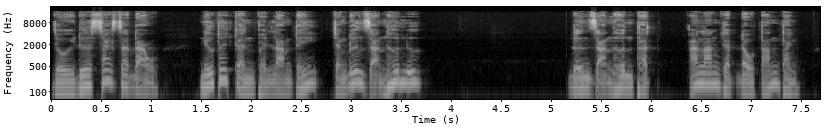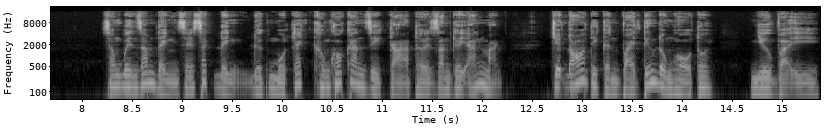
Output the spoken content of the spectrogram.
rồi đưa xác ra đảo Nếu thấy cần phải làm thế, chẳng đơn giản hơn ư? Đơn giản hơn thật, Alan gật đầu tán thành. Song bên giám định sẽ xác định được một cách không khó khăn gì cả thời gian gây án mạng. Chuyện đó thì cần vài tiếng đồng hồ thôi. Như vậy,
